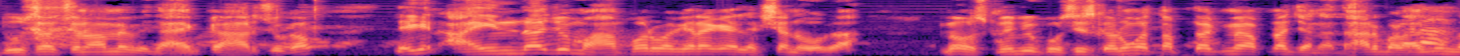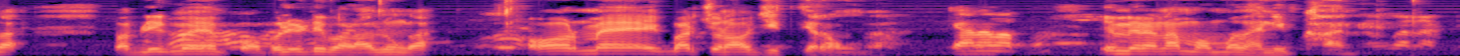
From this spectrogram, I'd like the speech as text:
दूसरा चुनाव में विधायक का हार चुका हूँ। लेकिन आइंदा जो महापौर वगैरह का इलेक्शन होगा मैं उसमें भी कोशिश करूँगा तब तक मैं अपना जनाधार बढ़ा लूँगा पब्लिक में पॉपुलरिटी बढ़ा लूँगा और मैं एक बार चुनाव जीत के रहूँगा। क्या नाम आपका? ये मेरा नाम मोहम्मद हनीफ खान है।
